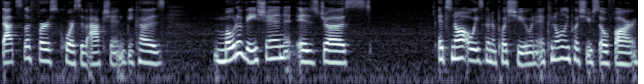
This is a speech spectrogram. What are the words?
That's the first course of action because motivation is just, it's not always going to push you and it can only push you so far.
